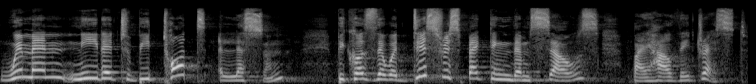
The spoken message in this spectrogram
women needed to be taught a lesson because they were disrespecting themselves by how they dressed.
